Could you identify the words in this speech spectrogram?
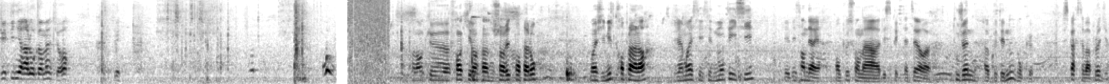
Je vais finir à l'eau quand même, tu vois. Vais-. Pendant que Franck il est en train de changer de pantalon, moi j'ai mis le tremplin là. J'aimerais essayer de monter ici et descendre derrière. En plus on a des spectateurs euh, tout jeunes à côté de nous donc euh, j'espère que ça va applaudir.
